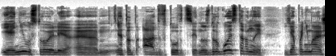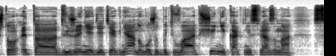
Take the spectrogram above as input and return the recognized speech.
и они устроили э, этот ад в Турции. Но с другой стороны, я понимаю, что это движение «Дети огня», оно может быть вообще никак не связано с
